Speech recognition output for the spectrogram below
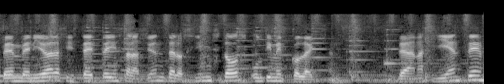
Bienvenido al asistente de instalación de los Sims 2 Ultimate Collection. Le dan a siguiente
